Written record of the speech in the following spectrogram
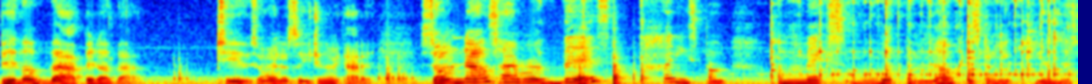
bit of that, bit of that. Two. So honestly, you're gonna add it. So now it's time for this tiny spoon. A mix with the milk. It's gonna be this.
